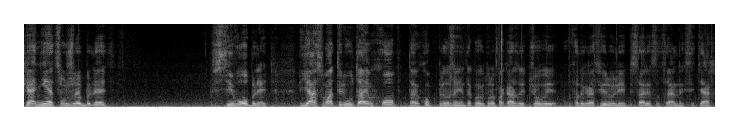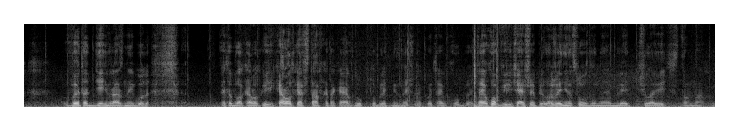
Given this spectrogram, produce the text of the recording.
Конец уже, блядь, всего, блядь. Я смотрю таймхоп, таймхоп приложение такое, которое показывает, что вы фотографировали и писали в социальных сетях в этот день в разные годы. Это была короткая, видите, короткая вставка такая. Вдруг кто, блядь, не знает, что такое таймхоп, блядь. Таймхоп величайшее приложение, созданное, блядь, человечеством, нахуй.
